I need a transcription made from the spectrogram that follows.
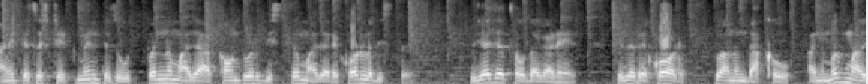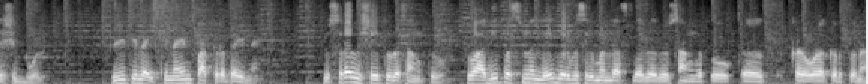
आणि त्याचं स्टेटमेंट त्याचं उत्पन्न माझ्या अकाउंटवर दिसतं माझ्या रेकॉर्डला दिसतं. तुझ्या ज्या चौदा गाड्या आहेत त्याचं रेकॉर्ड तू आणून दाखव आणि मग माझ्याशी बोल. तुझी ती लायकी नाही पात्रताही नाही. दुसरा विषय तुला सांगतो. तू आधीपासून लय गर्भश्रीमंत असल्याचा जो सांगतो क- कळवळा करतो ना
